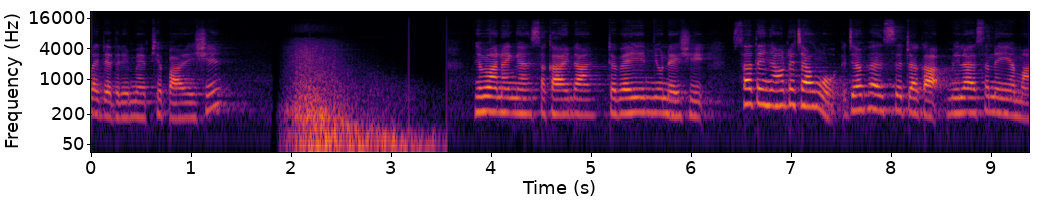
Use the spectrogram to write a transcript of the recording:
လိုက်တဲ့သတင်းပဲဖြစ်ပါတယ်ရှင်။မြန်မာနိုင်ငံစကိုင်းတိုင်းတပည့်ရင်မြို့နယ်ရှိစာတင်ကြောင်းတစ်ကြောင်းကိုအကြမ်းဖက်စစ်တပ်ကမေလ12ရက်မှာ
